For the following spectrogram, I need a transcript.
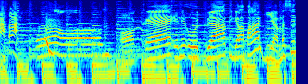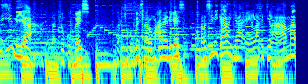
Belum. Oke, ini udah tinggal apa lagi ya? Mesin ini ya. Nggak cukup, guys. Nggak cukup, guys. Taruh mana ini, guys? Taruh sini kah? Ya elah kecil amat.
